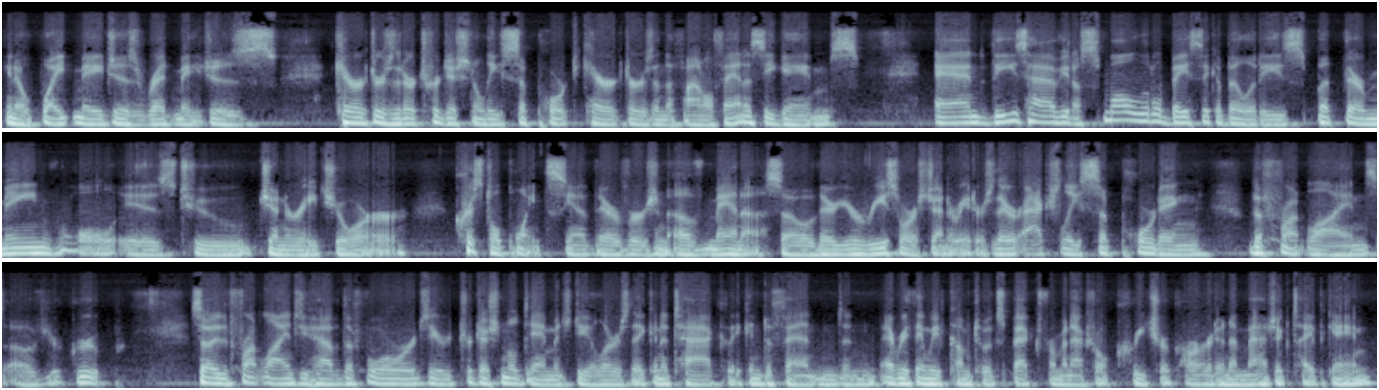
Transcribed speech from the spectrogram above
you know white mages red mages characters that are traditionally support characters in the final fantasy games. And these have, you know, small little basic abilities, but their main role is to generate your crystal points, you know, their version of mana. So they're your resource generators. They're actually supporting the front lines of your group. So the front lines, you have the forwards, your traditional damage dealers. They can attack, they can defend, and everything we've come to expect from an actual creature card in a magic type game.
